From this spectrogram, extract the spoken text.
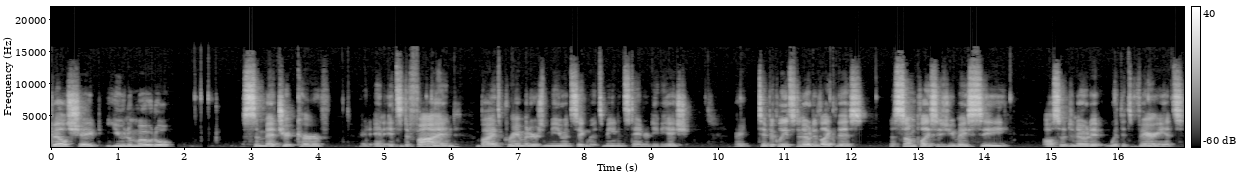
bell-shaped, unimodal, symmetric curve, right? and it's defined by its parameters mu and sigma, its mean and standard deviation. Right? Typically it's denoted like this. Now some places you may see also denote it with its variance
